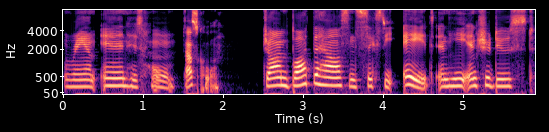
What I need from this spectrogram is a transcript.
ram in his home. That's cool. John bought the house in 68 and he introduced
